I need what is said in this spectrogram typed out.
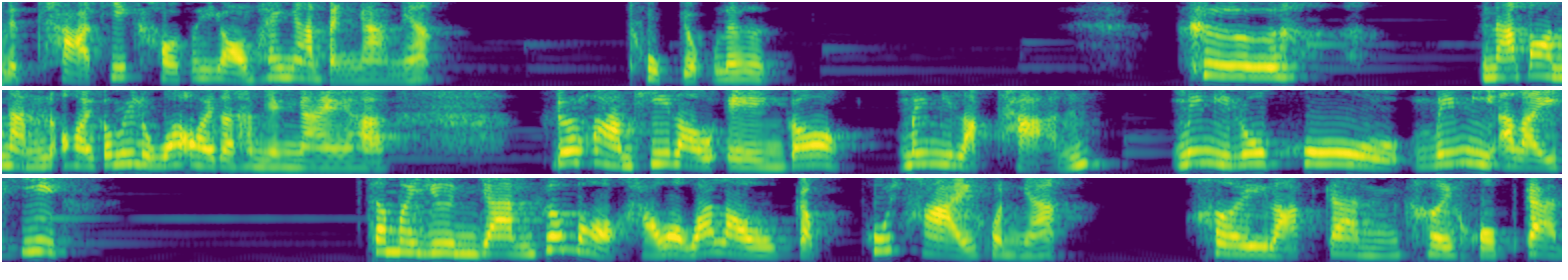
เด็ดขาดที่เขาจะยอมให้งานแต่งงานเนี้ย ถูกยกเลิก คือณตอนนั้น ออยก็ไม่รู้ว่าออยจะทำยังไงค่ะ ด้วยความที่เราเองก็ไม่มีหลักฐาน ไม่มีรูปคู่ ไม่มีอะไรที่ จะมายืนยันเพื่อบอกเขาว่าเรากับผู้ชายคนเนี้ยเคยรักกัน เคยคบกัน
